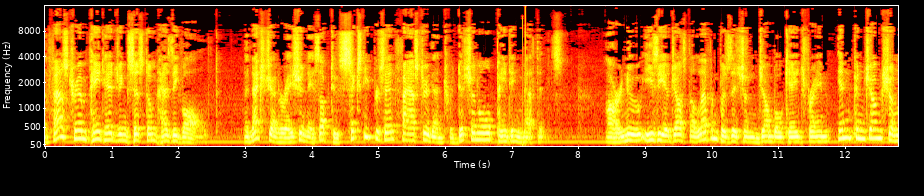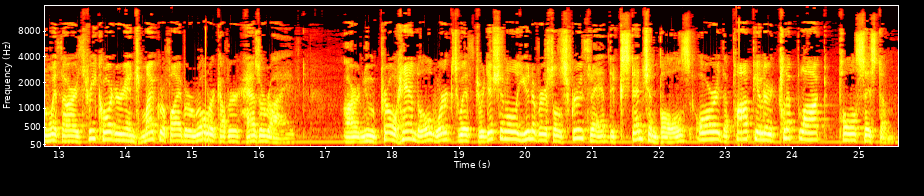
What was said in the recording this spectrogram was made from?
The FasTrim paint edging system has evolved. The next generation is up to 60% faster than traditional painting methods. Our new Easy Adjust 11 position jumbo cage frame, in conjunction with our 3 quarter inch microfiber roller cover, has arrived. Our new Pro handle works with traditional universal screw thread extension poles or the popular clip lock pole system.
